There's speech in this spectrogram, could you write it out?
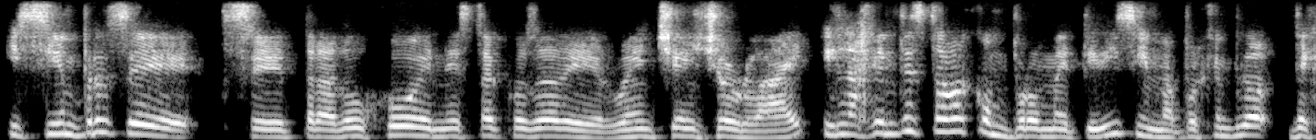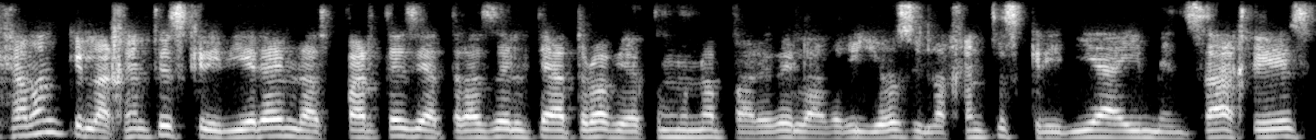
y siempre se, se tradujo en esta cosa de Rain Change Your Life y la gente estaba comprometidísima. Por ejemplo, dejaban que la gente escribiera en las partes de atrás del teatro, había como una pared de ladrillos y la gente escribía ahí mensajes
